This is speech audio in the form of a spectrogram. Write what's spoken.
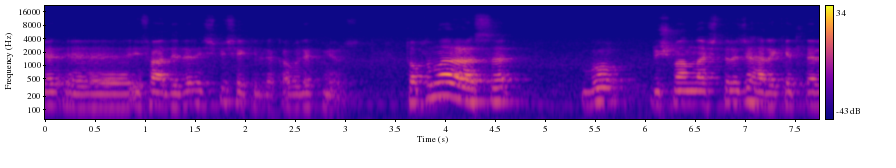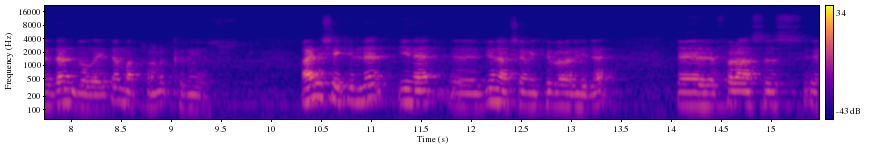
e, e, ifadeleri hiçbir şekilde kabul etmiyoruz. Toplumlar arası bu düşmanlaştırıcı hareketlerden dolayı da Macron'u kınıyoruz. Aynı şekilde yine e, dün akşam itibariyle e, Fransız e,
